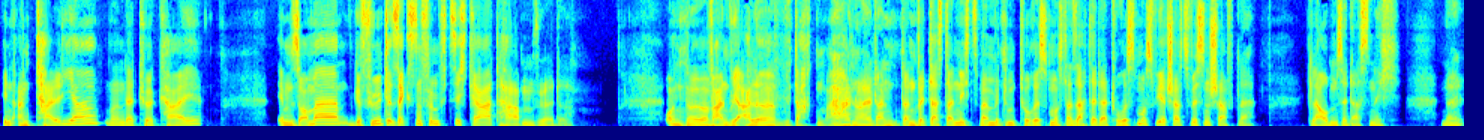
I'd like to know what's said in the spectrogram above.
in Antalya, ne, in der Türkei, im Sommer gefühlte 56 Grad haben würde. Und ne, waren wir alle, wir dachten, ah, na, dann, dann wird das dann nichts mehr mit dem Tourismus. Da sagte der Tourismuswirtschaftswissenschaftler, glauben Sie das nicht. Ne,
